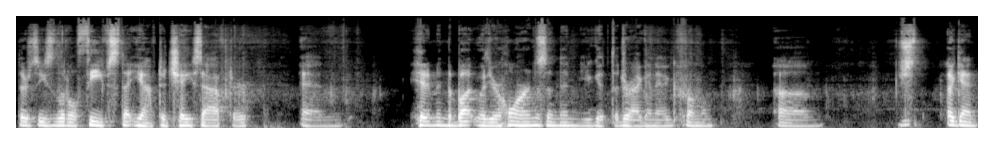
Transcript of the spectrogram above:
there's these little thieves that you have to chase after and hit them in the butt with your horns and then you get the dragon egg from them um, just again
